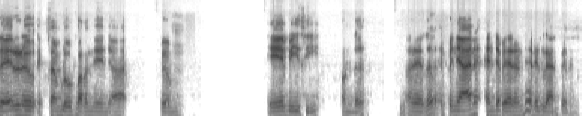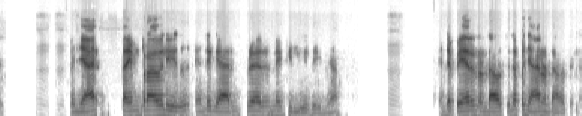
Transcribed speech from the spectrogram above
വേറൊരു എക്സാമ്പിൾ പറഞ്ഞു കഴിഞ്ഞാൽ എ ബി സി ഉണ്ട്. അതായത് ഇപ്പൊ ഞാൻ എന്റെ പേരന്റ് എന്റെ ഗ്രാൻഡ് പേരന്റ്. ഇപ്പൊ ഞാൻ ടൈം ട്രാവൽ ചെയ്ത് എന്റെ ഗ്രാൻഡ് പേരന്റിനെ കില്ല് ചെയ്ത് കഴിഞ്ഞാൽ. എന്റെ പേരന്റ് ഉണ്ടാവത്തില്ല അപ്പൊ ഞാൻ ഉണ്ടാവത്തില്ല.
